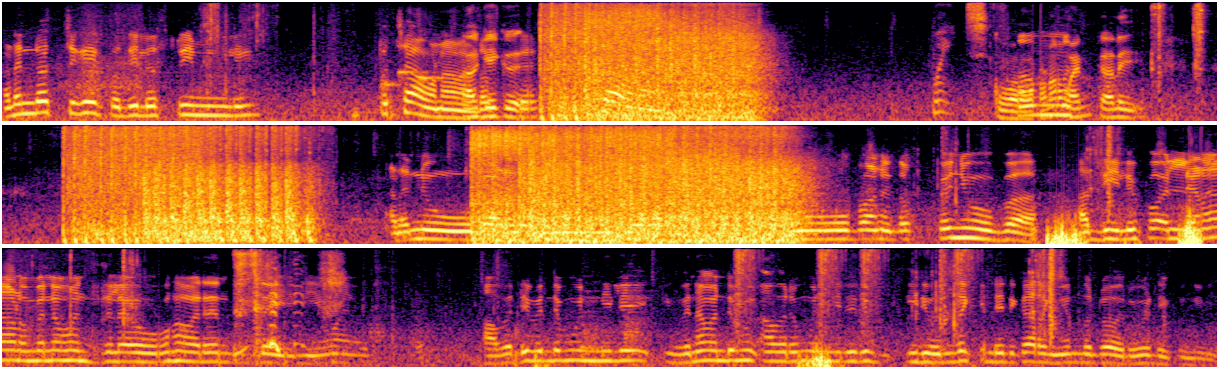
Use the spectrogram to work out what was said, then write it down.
അവിടെ എന്റെ ഒച്ച കേക്കോ. സ്ട്രീമിംഗിൽ ഇപ്പൊ അമ്മ. കളി അട ന്യൂബാണ്. ന്യൂബാണ് ഇതൊക്കെ ന്യൂബാ. അതിൽ കൊല്ലണ കാണുമ്പോ തന്നെ മനസ്സിലാവും അവരെന്ത് ദയനീയമായ അവർ ഇവന്റെ മുന്നിൽ ഇവൻ അവന്റെ മു- അവരെ മുന്നിൽ ഒരു ഇരുപത് സെക്കൻഡ് ആയിട്ട് കറങ്ങി വന്നിട്ട് ഒരു വെടിക്കുന്നില്ല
